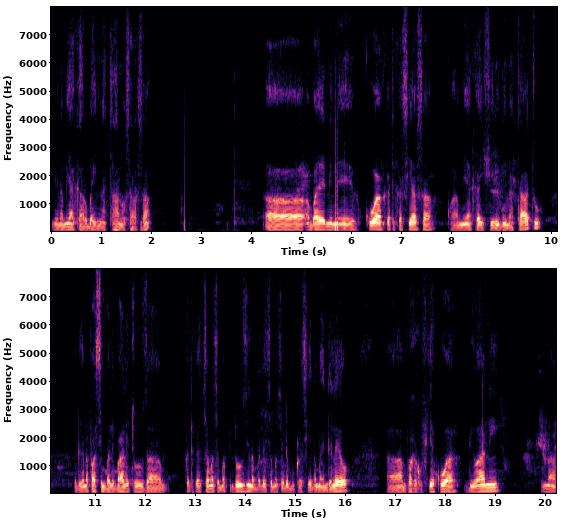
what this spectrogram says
Nina miaka arobaini na tano sasa, uh, ambaye nimekuwa katika siasa kwa miaka ishirini na tatu katika nafasi mbalimbali tu za katika Chama cha Mapinduzi na baadaye Chama cha Demokrasia na Maendeleo uh, mpaka kufikia kuwa diwani na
